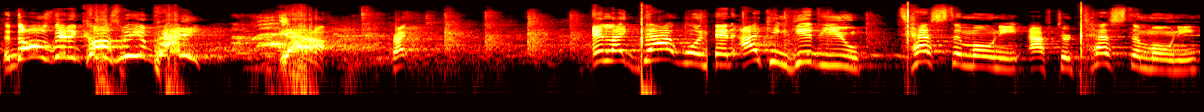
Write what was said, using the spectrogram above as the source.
The dolls didn't cost me a penny. Yeah. Right? And like that one, man, I can give you testimony after testimony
